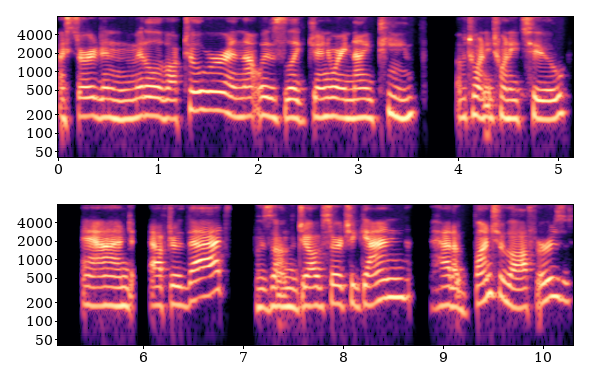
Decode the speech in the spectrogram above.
I started in the middle of October, and that was like January 19th of 2022. And after that, was on the job search again, had a bunch of offers,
